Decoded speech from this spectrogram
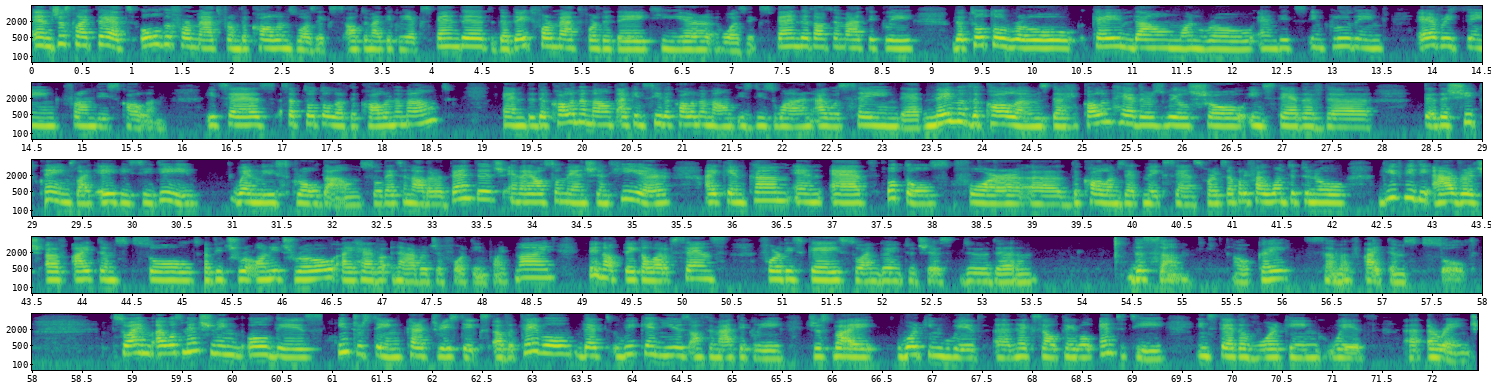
And just like that, all the format from the columns was ex automatically expanded. The date format for the date here was expanded automatically. The total row came down one row and it's including everything from this column. It says subtotal of the column amount, and the column amount i can see the column amount is this one. I was saying that name of the columns the column headers will show instead of the the, the sheet names like a b c d when we scroll down. So that's another advantage. And I also mentioned here, I can come and add totals for uh, the columns that make sense. For example, if I wanted to know, give me the average of items sold of each row, on each row, I have an average of 14.9. May not make a lot of sense for this case. So I'm going to just do the, the sum, okay? Sum of items sold. So I'm, I was mentioning all these interesting characteristics of a table that we can use automatically just by working with an Excel table entity instead of working with a, a range.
